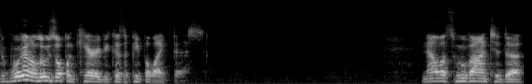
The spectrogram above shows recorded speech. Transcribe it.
we're going to lose open carry because of people like this. Now let's move on to the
